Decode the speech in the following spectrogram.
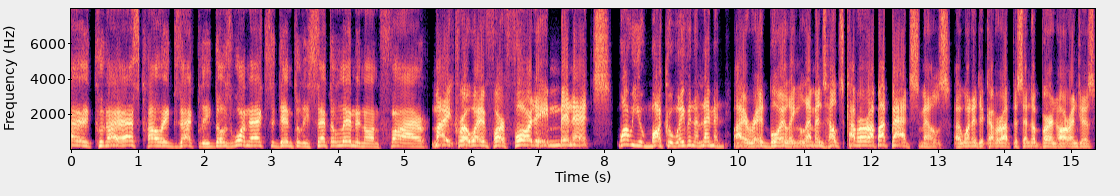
I could I ask how exactly does one accidentally set a lemon on fire? Microwave for 40 minutes! Why were you microwaving a lemon? I read boiling lemons helps cover up a bad smells. I wanted to cover up the scent of burnt oranges,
